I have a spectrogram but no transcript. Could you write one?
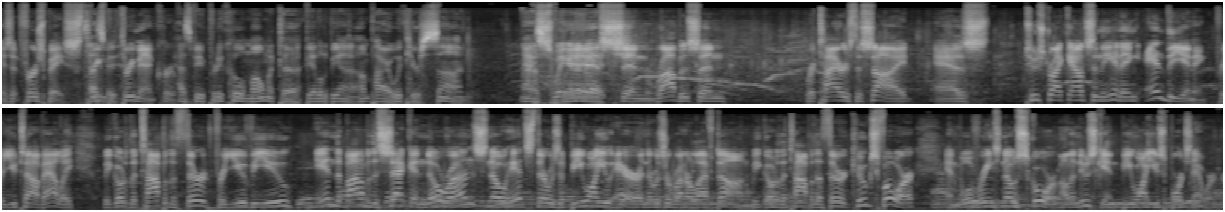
is at first base. Three, be, three man crew. Has to be a pretty cool moment to be able to be an umpire with your son. Nice and a swing pitch. and a miss, and Robison retires the side as Two strikeouts in the inning, end the inning for Utah Valley. We go to the top of the third for UVU. In the bottom of the second, no runs, no hits. There was a BYU error, and there was a runner left on. We go to the top of the third, Cougs four, and Wolverines no score on the Nu Skin, BYU Sports Network.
